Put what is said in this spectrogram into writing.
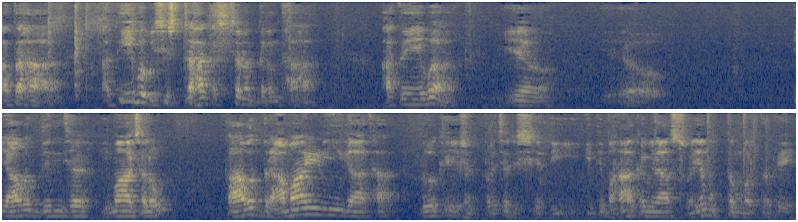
अतः अतीव विशिष्टः कश्चन ग्रन्थः अत एव यावद्विन्ध्य हिमाचलौ तावद् रामायणी गाथा लोकेषु प्रचरिष्यति इति महाकविना स्वयमुक्तं वर्तते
